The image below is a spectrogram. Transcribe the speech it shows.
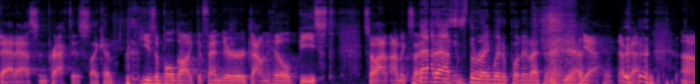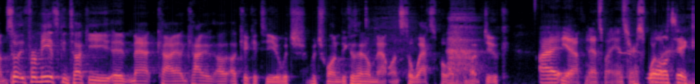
badass in practice. Like a, he's a bulldog defender, downhill beast. So I'm, I'm excited. Badass is the right way to put it. I think. Yeah. yeah. Okay. Um, so for me, it's Kentucky. Uh, Matt, Ky, Ky, I'll, I'll, kick it to you. Which which one? Because I know Matt wants to wax poetic about Duke. I yeah, that's my answer. Spoiler. Well, I'll take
